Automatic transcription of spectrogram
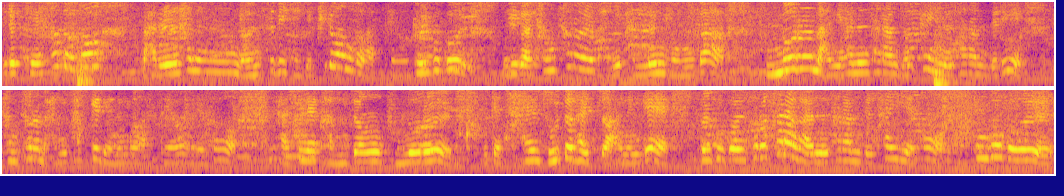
이렇게 하고서 말을 하는 연습이 되게 필요한 것 같아요. 결국은 우리가 상처를 많이 받는 경우가 분노를 많이 하는 사람 옆에 있는 사람들이 상처를 많이 받게 되는 것 같아요. 그래서 자신의 감정, 분노를 이렇게 잘 조절할 줄 아는 게 결국은 서로 살아가는 사람들 사이에서 행복을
